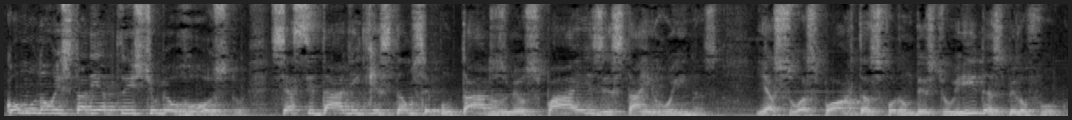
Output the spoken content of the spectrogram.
Como não estaria triste o meu rosto, se a cidade em que estão sepultados meus pais está em ruínas, e as suas portas foram destruídas pelo fogo?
